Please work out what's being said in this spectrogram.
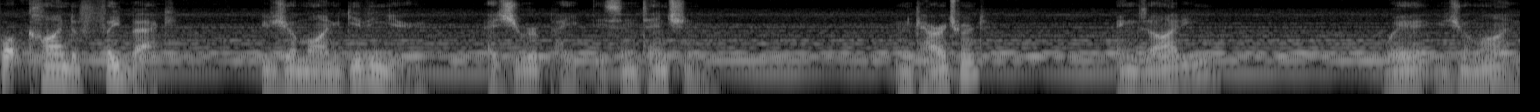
What kind of feedback is your mind giving you as you repeat this intention? Encouragement? Anxiety? Where is your mind?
